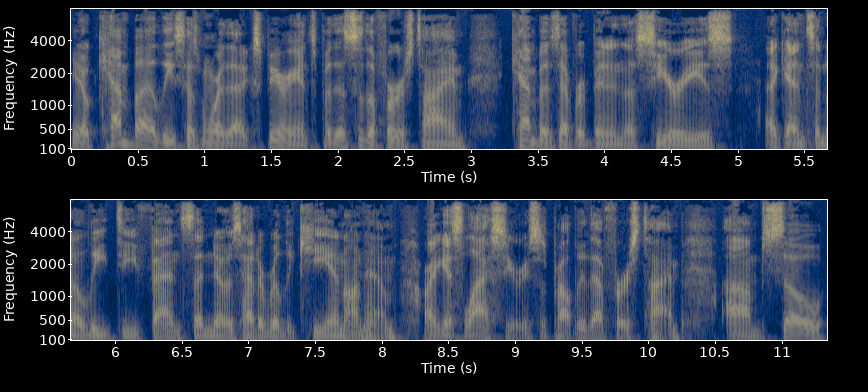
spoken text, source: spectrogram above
You know, Kemba at least has more of that experience, but this is the first time Kemba's ever been in the series against an elite defense that knows how to really key in on him. Or I guess last series was probably that first time. Um, so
